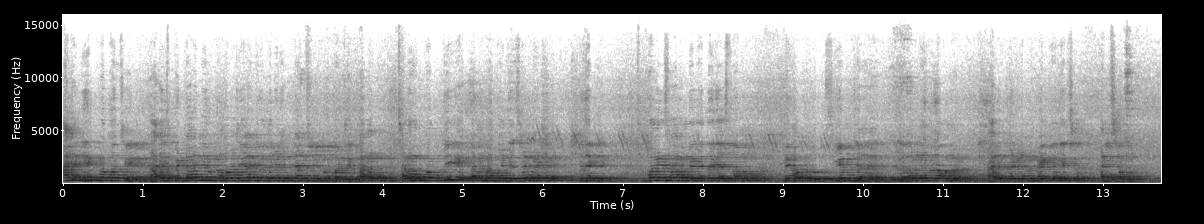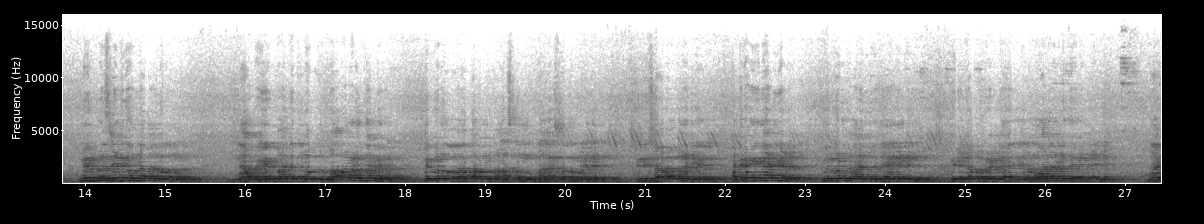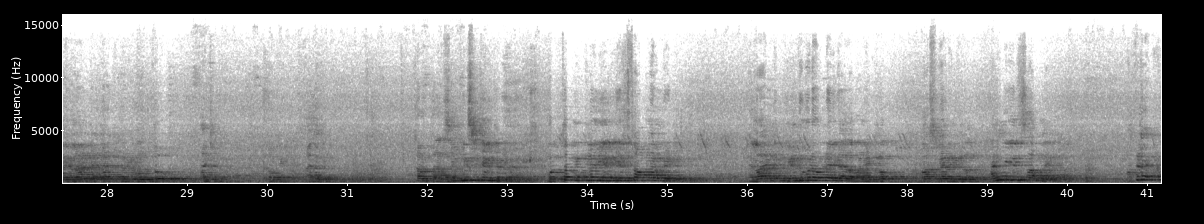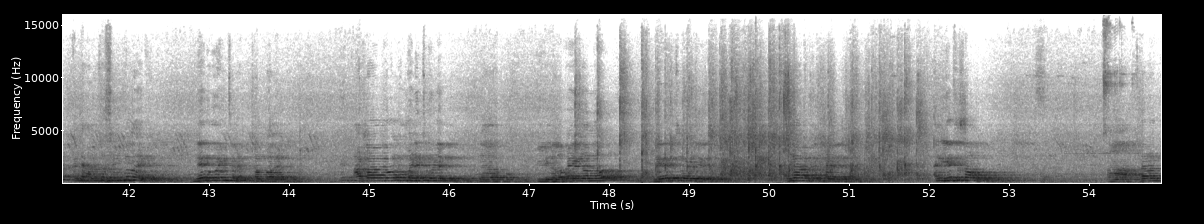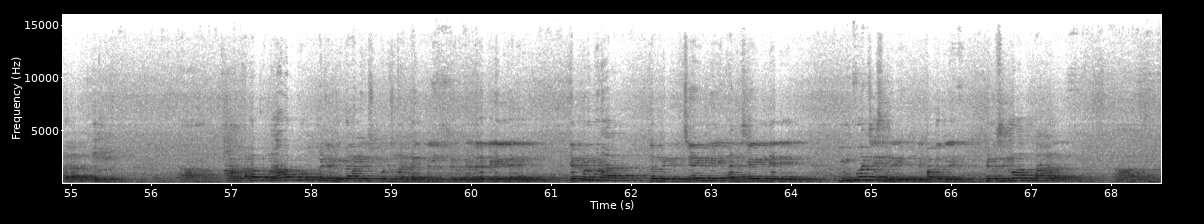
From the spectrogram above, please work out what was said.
అయితే నేను ప్రపోజ్ చేయలేదు కాలేజ్ పెట్టాలని నేను ప్రపోజ్ చేయలేదు జ్యోతిలక్ష్మి డాన్స్ నేను ప్రపోజ్ చేయలేదు తను చదువు కొట్టి తను ప్రపోజ్ చేశాను వెంటనే రిజెక్ట్ సుపోనే సార్ మేము ఎంత చేస్తాము మేము అప్పుడు సీఎం జగన్గా ఉన్నాడు ఆయన పెట్టడానికి ప్రయత్నం చేశాం. కలిసాము మీరు ప్రెసిడెంట్గా ఉండాలని అన్నారు నాకు ఏ బాధ్యతలో వద్దు బాగా అడుగుతారు కదా. మీరు కూడా మా వ్యాపారంలో భాగస్వామి భాగస్వామ్యం ప్రజలు శ్రీ సేవకులు అడిగారు. అట్టగా ఈయన అడిగాడు. మీరు కూడా కాలేజీలో జాయిన్ అయ్యండి. మీరు ఎట్లా ప్రైవేట్ కాలేజీలో మా దాంట్లో జాయిన్ అయ్యండి నాకు ఎలాంటి అటాచ్మెంట్ వద్దు అని చెప్పారు. ఓకే. అది తర్వాత సింప్లిసిటీ చెప్పాను మొత్తం ఇంట్లో ఏం చేస్తామని ఉండేది ఎలాంటి బిల్లు కూడా ఉండేది కదా మన ఇంట్లో. మాస్టర్ గారి అన్ని అన్ని చేస్తామని అక్కడే అంటే అంత సింపుల్ లైఫ్ నేను ఊహించలేదు చంపాలంటే అట్లాంటి వాళ్ళు మళ్ళీ చూడలేదు. ఈ నలభై ఏళ్ళలో నేను చూడలేదు. ఉన్నారండి ఇక్కడే. అని ఏది సాగు తర్వాత తర్వాత నా వరకు అంటే మిగతా స్కూల్స్ నాకు తెలుసు పెద్దగా తెలియదు కానీ ఎప్పుడు కూడా మీరు ఇది చేయండి అది చేయండి అని ఇంపోజ్ చేసింది ఇంటి పక్కకు. లేదు మేము సినిమాలు సార్ ఆ,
